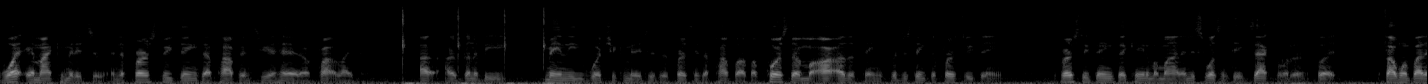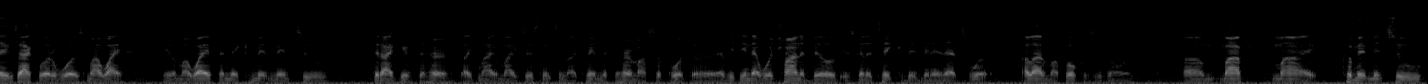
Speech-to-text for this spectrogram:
what am I committed to? And the first three things that pop into your head are probably like are, are going to be mainly what you're committed to. The first things that pop up. Of course, there are other things, but just think the first three things. The first three things that came to my mind, and this wasn't the exact order, but if I went by the exact order, was my wife. You know, my wife and the commitment to that I give to her, like my, my existence and my commitment to her, my support to her, everything that we're trying to build is going to take commitment, and that's where a lot of my focus is going. Um, my my commitment to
